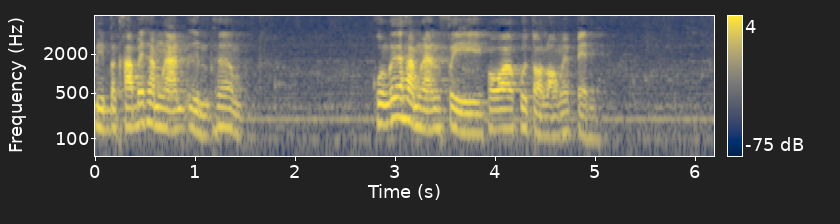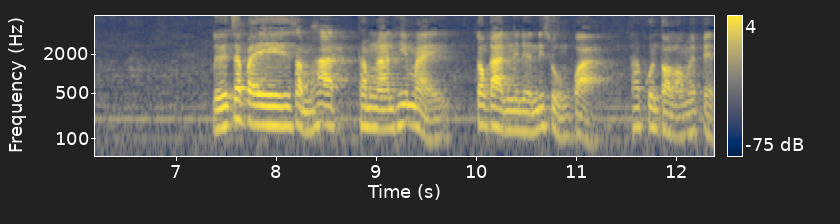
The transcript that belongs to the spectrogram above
บีบบังคับให้ทำงานอื่นเพิ่ม คุณก็จะทำงานฟรี เพราะว่าคุณต่อรองไม่เป็น หรือจะไปสัมภาษณ์ทำงานที่ใหม่ ต้องการเงินเดือนที่สูงกว่า ถ้าคุณต่อรองไม่เป็น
